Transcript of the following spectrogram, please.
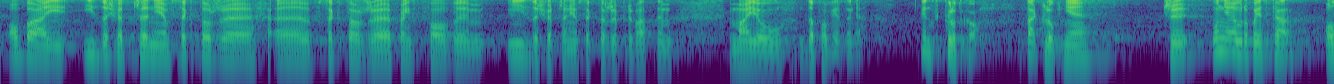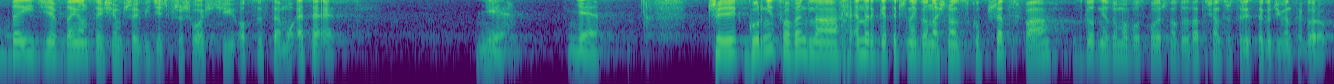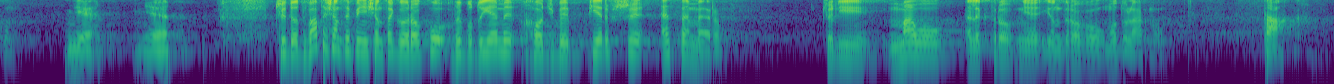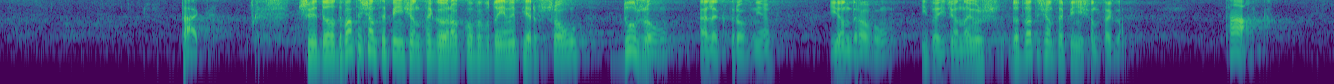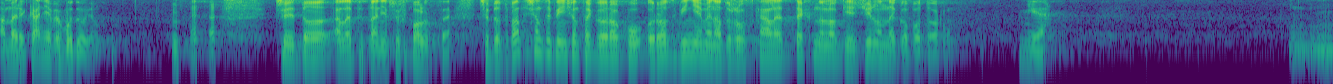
obaj i z doświadczeniem w sektorze, e, w sektorze państwowym i z doświadczeniem w sektorze prywatnym mają do powiedzenia. Więc krótko, tak lub nie, czy Unia Europejska odejdzie w dającej się przewidzieć przyszłości od systemu ETS? Nie. Nie. Czy górnictwo węgla energetycznego na Śląsku przetrwa zgodnie z umową społeczną do 2049 roku? Nie. Nie. Czy do 2050 roku wybudujemy choćby pierwszy SMR, czyli małą elektrownię jądrową modularną? Tak. Tak. Czy do 2050 roku wybudujemy pierwszą dużą elektrownię jądrową i wejdzie ona już do 2050? Tak. Amerykanie wybudują. Czy do, ale pytanie, czy w Polsce? Czy do 2050 roku rozwiniemy na dużą skalę technologię zielonego wodoru? Nie.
